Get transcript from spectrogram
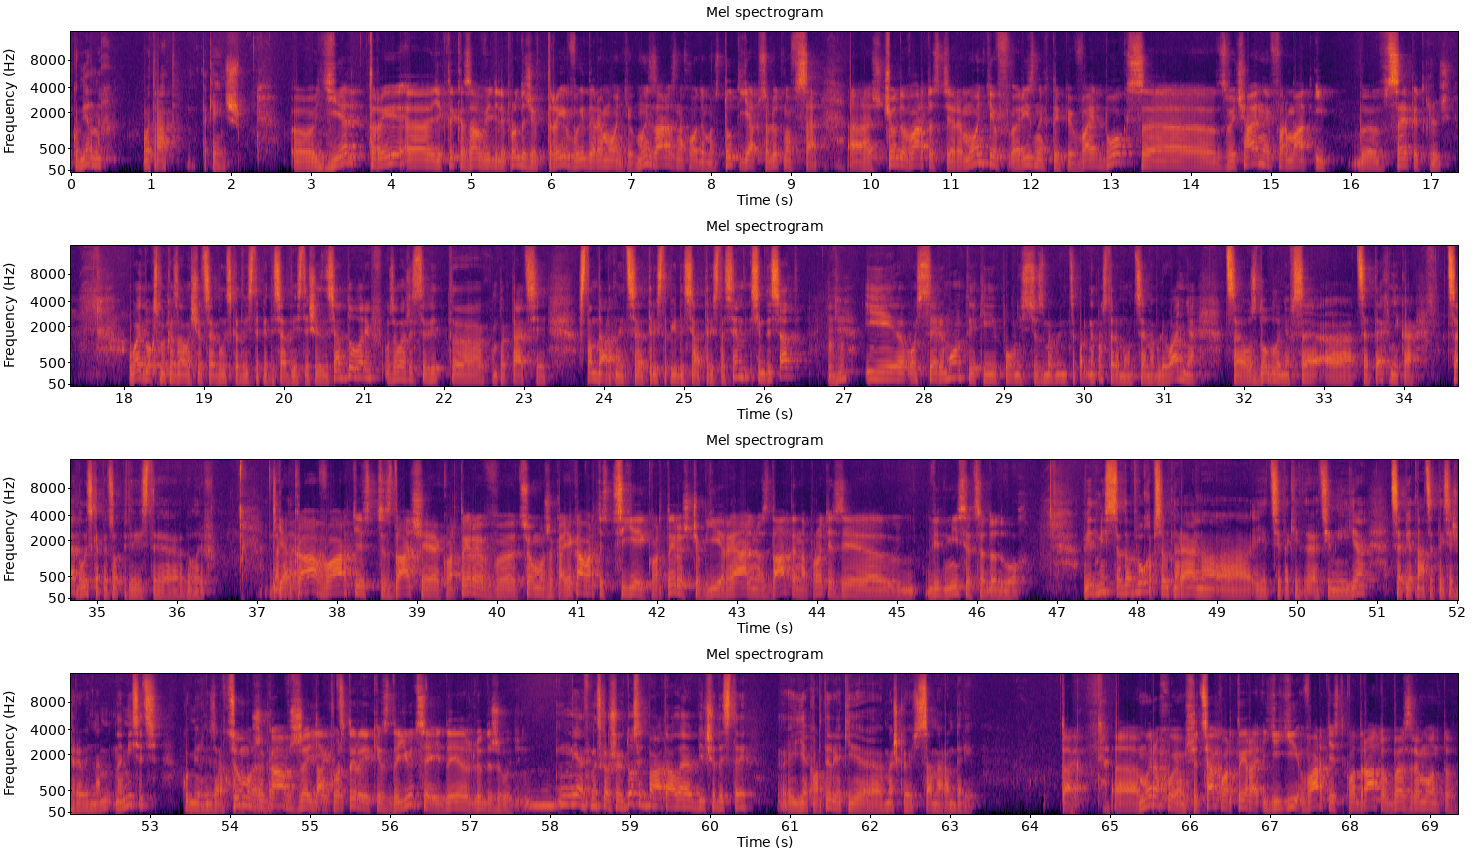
комірних витрат, таке інше. Е, Є три, е, як ти казав, у відділі продажів, три види ремонтів. Ми зараз знаходимося. Тут є абсолютно все. Е, Щодо вартості ремонтів різних типів: Whitebox, звичайний формат і все під ключ. Whitebox ми казали, що це близько 250-260 доларів, у залежності від комплектації. Стандартний це 350-370. І ось цей ремонт, який повністю змеблює, це не просто ремонт, це меблювання, це оздоблення, все, е, це техніка, це близько 550 доларів. Яка вартість здачі квартири в цьому ЖК? Яка вартість цієї квартири, щоб її реально здати на протязі е, від місяця до двох? Від місяця до двох абсолютно реально, е, і ці такі ціни є. Це 15 тисяч гривень на місяць. Комірні за В цьому ЖК вже є квартири, які здаються і де люди живуть. Я не скажу, що їх досить багато, але більше 10 є квартир, які е, мешкають саме орендарі. Так, е, ми рахуємо, що ця квартира, її вартість квадрату без ремонту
